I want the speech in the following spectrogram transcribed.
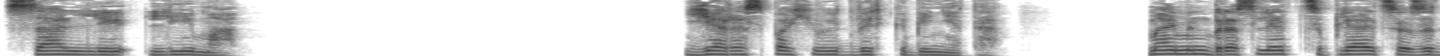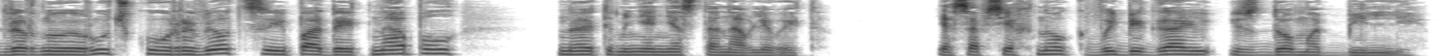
«Салли Лима». Я распахиваю дверь кабинета. Мамин браслет цепляется за дверную ручку, рвется и падает на пол, но это меня не останавливает. Я со всех ног выбегаю из дома Билли.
